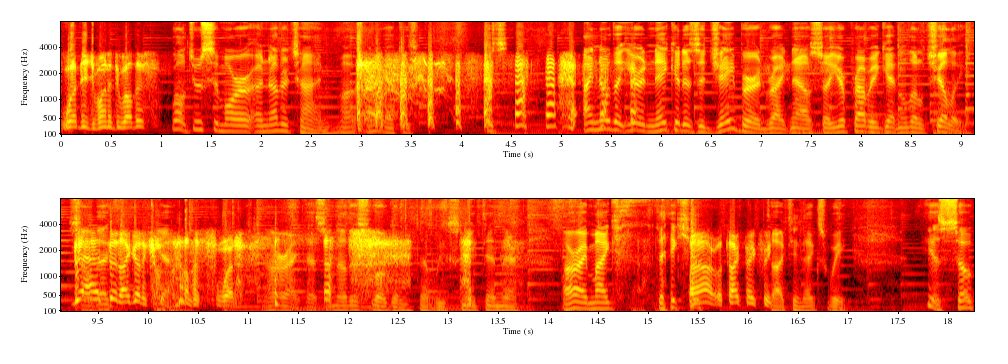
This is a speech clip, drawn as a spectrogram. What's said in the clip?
What did you want to do others? well, do some more another time. Well, yeah, 'cause it's- I know that you're naked as a jaybird right now, so you're probably getting a little chilly. So Yeah, that's it. I got to go yeah. on a sweater. All right. That's another slogan that we sneaked in there. All right, Mike. Thank you. All right, we'll talk next week. Talk to you next week. He is so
